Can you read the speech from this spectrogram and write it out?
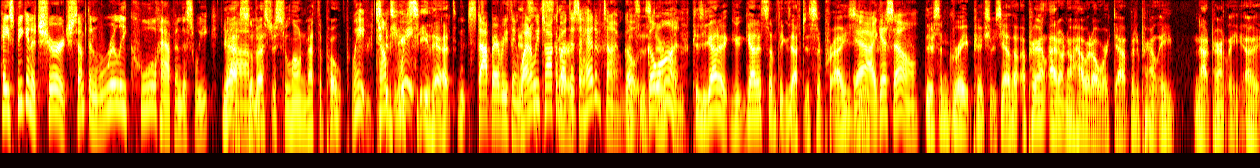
hey, speaking of church, something really cool happened this week. Yeah, Um, Sylvester Stallone met the Pope. Wait, tell Did you wait. see that? Stop everything. Why don't we talk about this ahead of time? Go go on. because you gotta you gotta some things have to surprise you. Yeah, I guess so. There's some great pictures. Yeah, the, apparently I don't know how it all worked out, but apparently not apparently. Uh,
